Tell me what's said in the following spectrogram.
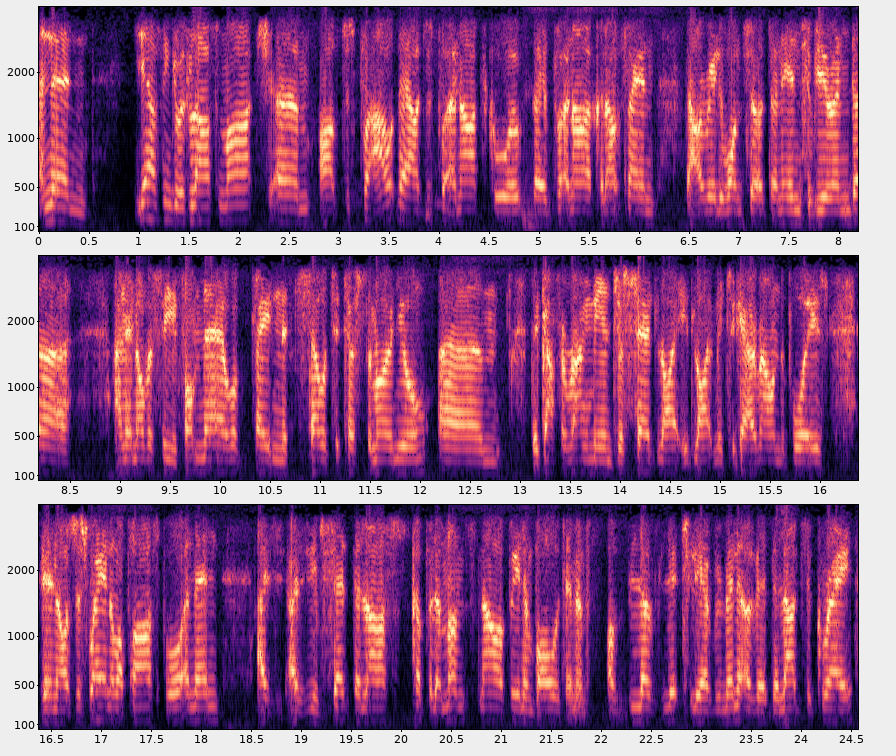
and then yeah, I think it was last March. Um, I just put out there. I just put an article. They put an article out saying that I really want to do an interview, and uh, and then obviously from there, I played in the Celtic testimonial. Um, the gaffer rang me and just said like he'd like me to get around the boys. And then I was just waiting on my passport, and then as, as you've said, the last couple of months now I've been involved and I've, I've loved literally every minute of it. The lads are great,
